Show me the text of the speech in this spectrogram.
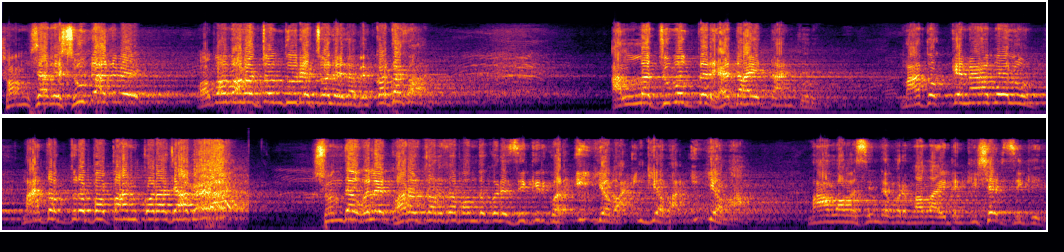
সংসারে সুখ আসবে, অভাব দূরে চলে যাবে। কথা কন? আল্লাহ যুবকদের হেদায়েত দান করুন। মাদককে না বলুন, মাদক দ্রব্য পান করা যাবে। সন্ধ্যা হলে ঘরের দরজা বন্ধ করে জিকির করা ইগিয়াবা ইগিয়াবা ইগিয়াবা মা বাবা চিন্তা করে, বাবা, এটা কিসের জিকির?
